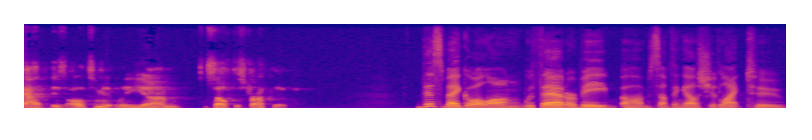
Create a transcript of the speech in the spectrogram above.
I, that is ultimately um, self destructive. This may go along with that or be um, something else you'd like to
